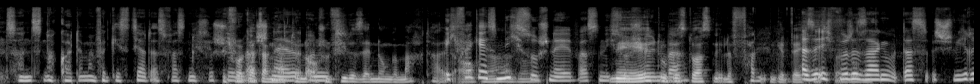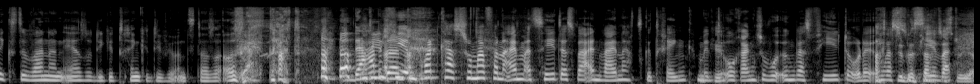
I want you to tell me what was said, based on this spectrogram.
ansonsten, oh Gott, man vergisst ja das, was nicht so schön Ich wollte war, gerade sagen, ihr habt auch schon viele Sendungen gemacht halt. Ich auch, vergesse ne? nicht also, so schnell, was nicht Nee, so schön du, war. bist, du hast ein Elefantengedächtnis. also ich würde so- sagen, das Schwierigste waren dann eher so die Getränke, die wir uns da so ausgedacht Da habe ich hier im Podcast schon mal von einem erzählt, das war ein Weihnachtsgetränk mit Okay. Orange, wo irgendwas fehlte oder irgendwas stimmt, zu das viel war. du, ja.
